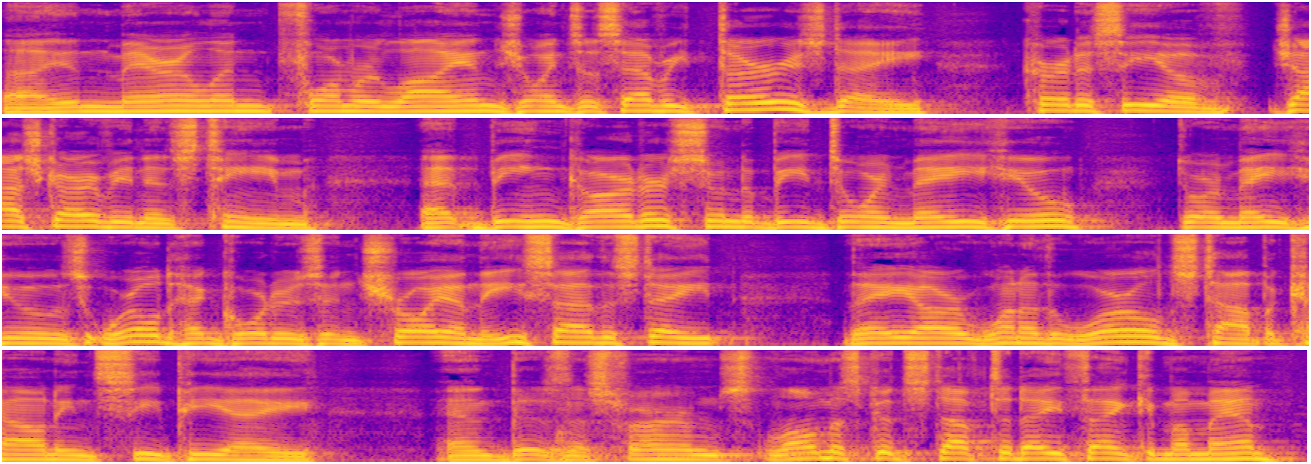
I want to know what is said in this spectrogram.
uh, in Maryland, former Lion, joins us every Thursday, courtesy of Josh Garvey and his team at Beene Garter, soon to be Doeren Mayhew. Doeren Mayhew's world headquarters in Troy on the east side of the state. They are one of the world's top accounting, CPA, and business firms. Lomas, good stuff today. Thank you, my man.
